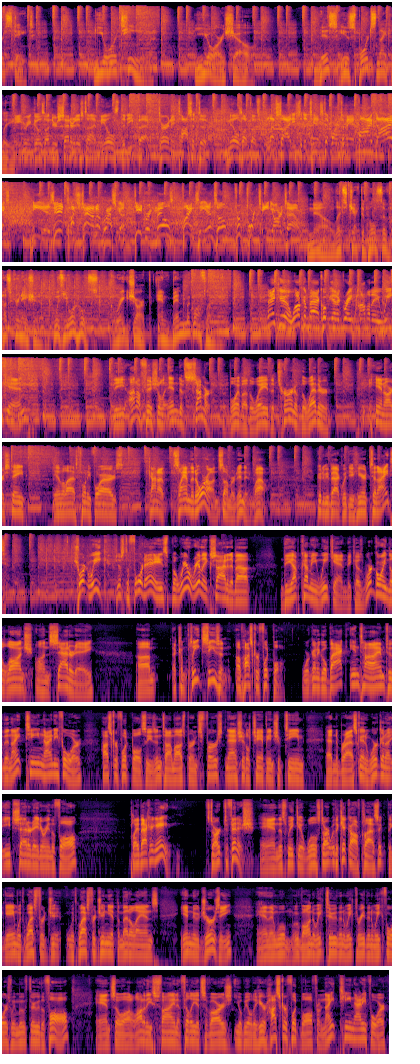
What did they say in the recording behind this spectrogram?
your state, your team, your show. This is Sports Nightly. Adrian goes under center this time. Mills, the deep back. Turn and toss it to Mills off the left side. He's to the 10. Stiff arms a man. Five dives. He is in. Touchdown, Nebraska. Dedrick Mills finds the end zone from 14 yards out. Now, let's check the pulse of Husker Nation with your hosts, Greg Sharpe and Ben McLaughlin. Thank you. Welcome back. Hope you had a great holiday weekend. The unofficial end of summer. But boy, by the way, the turn of the weather in our state in the last 24 hours kind of slammed the door on summer, didn't it? Wow. Good to be back with you here tonight. Short week, just the four days, but we're really excited about the upcoming weekend because we're going to launch on Saturday um, a complete season of Husker football. We're going to go back in time to the 1994 Husker football season, Tom Osborne's first national championship team at Nebraska, and we're going to each Saturday during the fall play back a game, start to finish. And this week it will start with a kickoff classic, the game with West Virginia, with West Virginia at the Meadowlands in New Jersey, and then we'll move on to week two, then week three, then week four as we move through the fall. And so, on a lot of these fine affiliates of ours, you'll be able to hear Husker football from 1994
